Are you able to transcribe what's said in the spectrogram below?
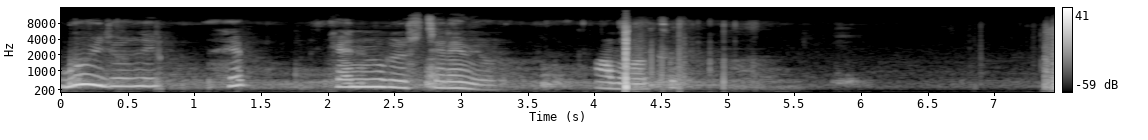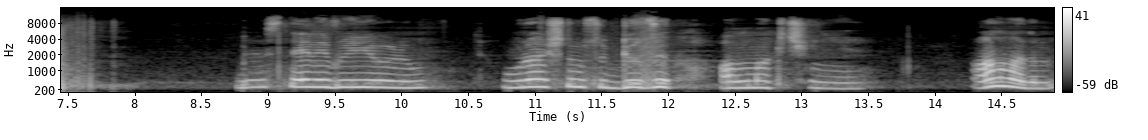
bu videoda hep kendimi gösteremiyorum. Abartı. Gösterebiliyorum. Uğraştım su gözü almak için. Almadım.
